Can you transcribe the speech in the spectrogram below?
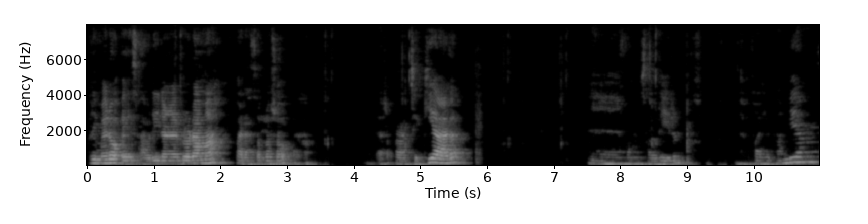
primero es abrir en el programa para hacerlo yo. Para, para chequear. Eh, vamos a abrir también.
